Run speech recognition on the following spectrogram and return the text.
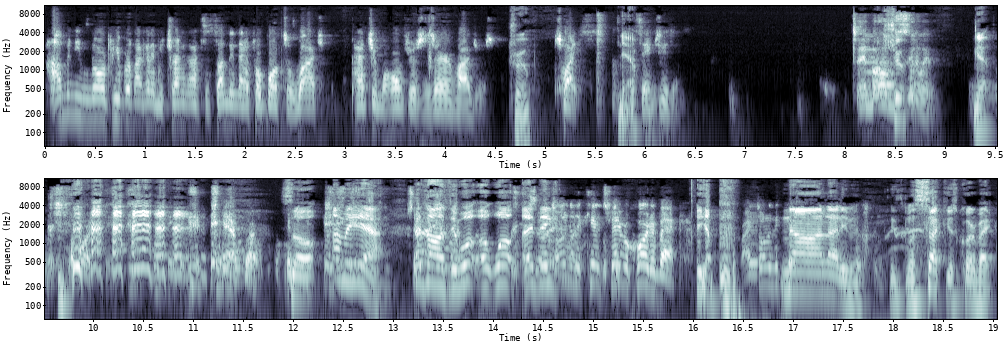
How many more people are not going to be turning on to Sunday Night Football to watch Patrick Mahomes versus Aaron Rodgers True. twice in Yeah. the same season? And Mahomes True. is gonna win. Yeah. Of course. yeah, of course. So I mean, yeah. That's honestly well. Uh, well, I think. Tony the kid's favorite quarterback, Yeah. pff. right? Tony the kid. No, not even. He's my suckiest quarterback.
